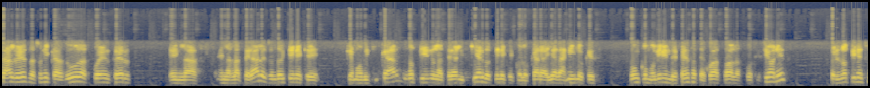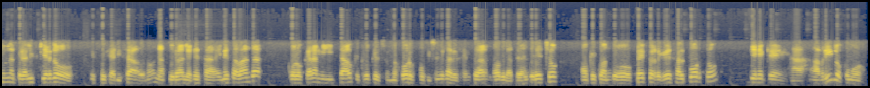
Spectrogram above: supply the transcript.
tal vez las únicas dudas pueden ser en las en las laterales, donde hoy tiene que, que modificar, no tiene un lateral izquierdo, tiene que colocar ahí a Danilo, que es un comodín en defensa, te juega todas las posiciones, pero no tienes un lateral izquierdo especializado, ¿no? Natural en esa en esa banda, colocar a Militao, que creo que su mejor posición es la de central, no de lateral derecho, aunque cuando Pepe regresa al Porto, tiene que abrirlo como,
